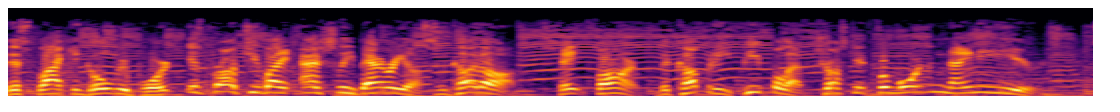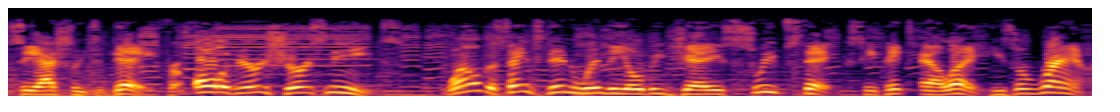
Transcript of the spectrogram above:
This Black and Gold report is brought to you by Ashley Barrios and Cutoff, State Farm, the company people have trusted for more than 90 years. See Ashley today for all of your insurance needs. Well, the Saints didn't win the OBJ sweepstakes. He picked LA. He's a Ram.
